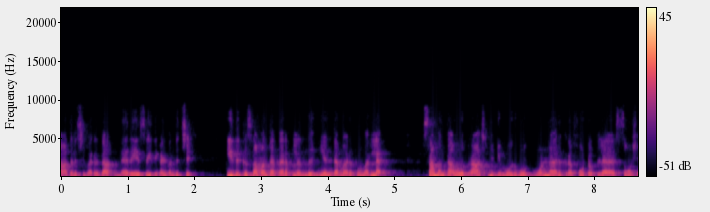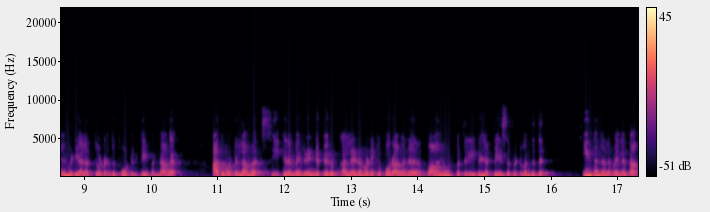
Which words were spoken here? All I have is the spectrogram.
காதலிச்சு வர்றதா நிறைய செய்திகள் வந்துச்சு. இதுக்கு சமந்தா தரப்புல இருந்து எந்த மறுப்பும் வரல. சமந்தாவும் ராஜ்நிதி மோருவும் ஒன்னா இருக்கிற போட்டோக்குள்ள சோசியல் மீடியால தொடர்ந்து போட்டுக்கிட்டே வந்தாங்க. அது மட்டும் இல்லாம சீக்கிரமே ரெண்டு பேரும் கல்யாணம் பண்ணிக்க போறாங்கன்னு பாலிவுட் பத்திரிகைகள்ல பேசப்பட்டு வந்தது. இந்த நிலைமையில தான்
